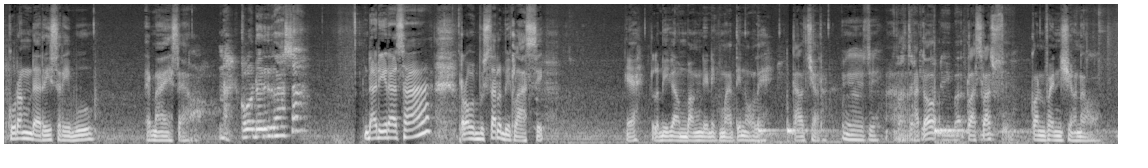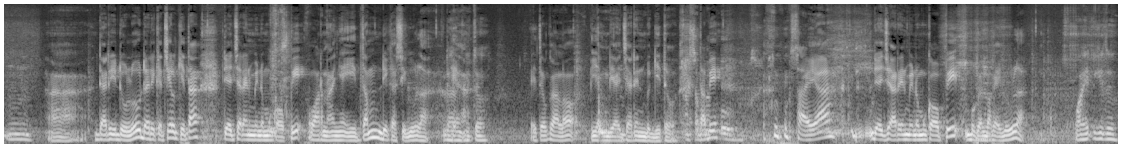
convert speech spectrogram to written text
kurang dari 1000 MASL. Nah, kalau dari rasa Dari rasa robusta lebih klasik, ya lebih gampang dinikmatin oleh culture Iya sih. Culture atau kita di- Hmm. kelas-kelas konvensional. Ah, dari dulu dari kecil kita diajarin minum kopi warnanya hitam dikasih gula, Nah, ya gitu. Itu kalau yang diajarin begitu. Asam Tapi saya diajarin minum kopi bukan pakai gula. Pahit gitu.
